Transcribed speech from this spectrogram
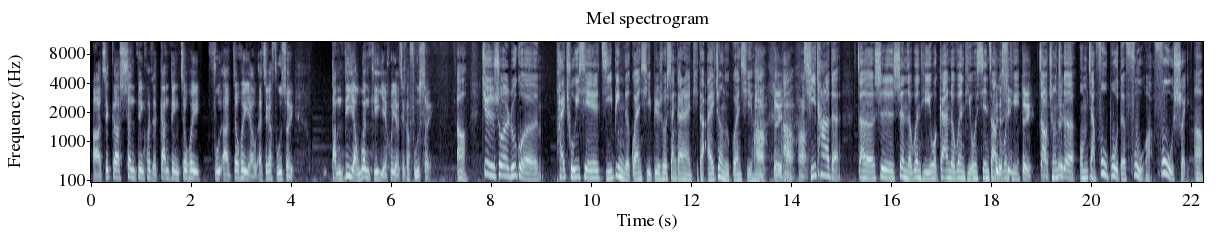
啊，这个肾病或者肝病就会腹啊就会有呃这个腹水，本地有问题也会有这个腹水。哦，就是说如果。排除一些疾病的关系，比如说像刚才提到癌症的关系哈，对啊，其他的呃是肾的问题或肝的问题或心脏的问题，对，造成这个我们讲腹部的腹啊腹水啊，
